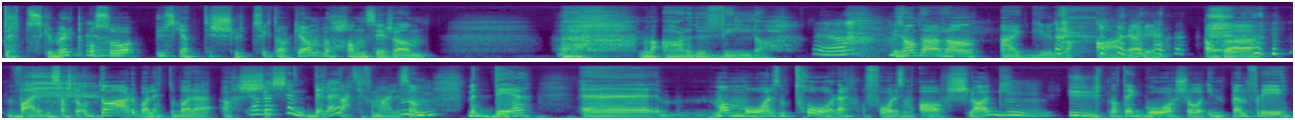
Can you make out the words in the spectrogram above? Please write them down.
dødsskummelt. Og så husker jeg til slutt fikk tak i han, hvor han sier sånn «Øh, Men hva er det du vil, da? Ja. Ikke sant? Det er sånn Nei, gud, hva er det jeg vil? Altså, verdens verste. Og da er det bare lett å bare ah, Ja, det er shit, dette er ikke for meg, liksom. Mhm. Men det eh, Man må liksom tåle å få liksom avslag Mm. uten at det går så inn på en, fordi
